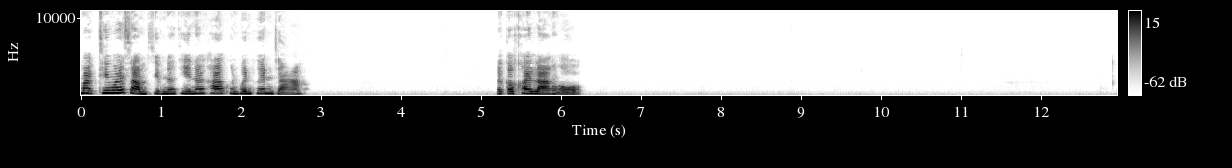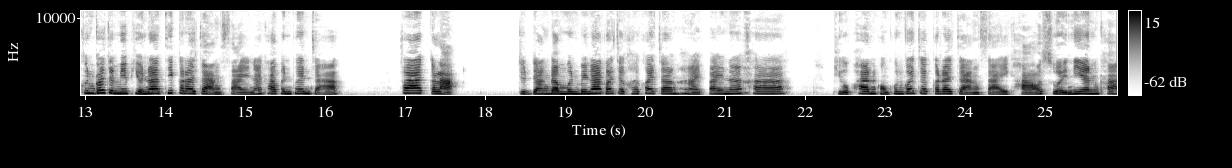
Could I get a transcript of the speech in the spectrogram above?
หมักทิ้งไว้สามสิบนาทีนะคะ คุณเพื่อนๆจ๋าแล้วก็ค่อยล้างออก คุณก็จะมีผิวหน้าที่กระจ่างใสนะคะ เพื่อนๆจ๋าฝ้ากระ จุดด่างดำบนใบหน้าก็จะค่อยๆ จางหายไปนะคะ ผิวพรรณของคุณก็จะกระจ่างใสขาวสวยเนียนค่ะ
